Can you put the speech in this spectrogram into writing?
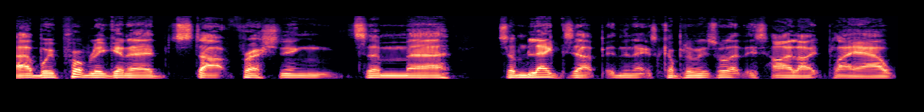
Uh, we're probably going to start freshening some uh, some legs up in the next couple of minutes. We'll let this highlight play out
